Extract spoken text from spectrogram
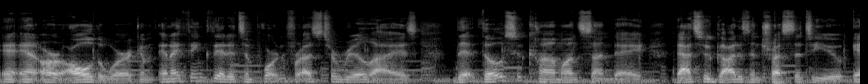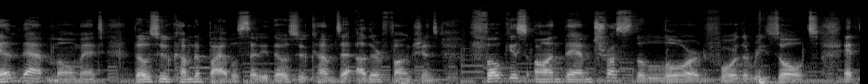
and, or all the work. And, and I think that it's important for us to realize that those who come on Sunday, that's who God has entrusted to you in that moment. Those who come to Bible study, those who come to other functions, focus on them, trust the Lord for the results. And,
